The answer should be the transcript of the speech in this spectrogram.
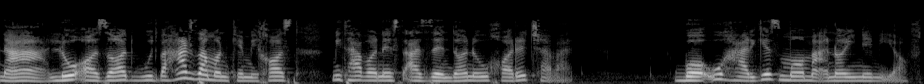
نه، لو آزاد بود و هر زمان که می‌خواست می‌توانست از زندان او خارج شود. با او هرگز ما معنایی نمییافت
